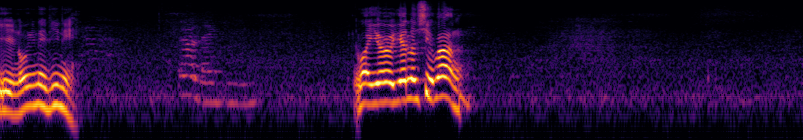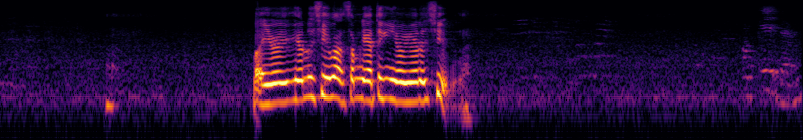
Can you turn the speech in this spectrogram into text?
Eh, no ini ni. Laggy. Bang, your yellow ship bang. Bang, your yellow ship bang. Somebody I think your yellow ship. Okay then.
